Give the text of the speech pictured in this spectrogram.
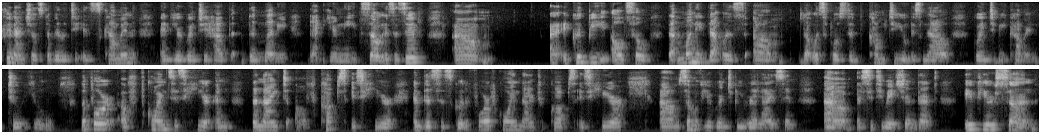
financial stability is coming, and you're going to have the, money that you need. So it's as if um, it could be also that money that was um, that was supposed to come to you is now going to be coming to you. The four of coins is here, and the knight of cups is here, and this is good. Four of coin, knight of cups is here. Um, some of you are going to be realizing um, a situation that if your son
